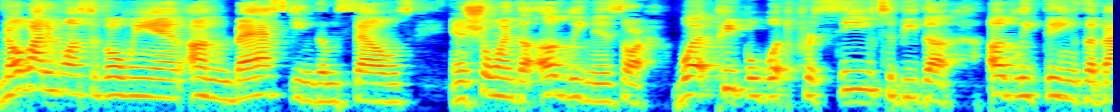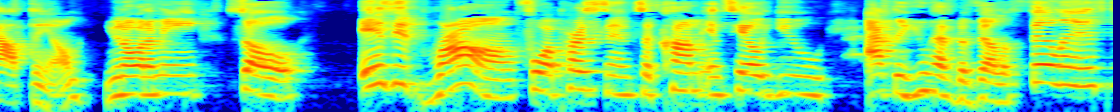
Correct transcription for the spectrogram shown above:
Nobody wants to go in unmasking themselves and showing the ugliness or what people would perceive to be the ugly things about them. You know what I mean? So, is it wrong for a person to come and tell you after you have developed feelings?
